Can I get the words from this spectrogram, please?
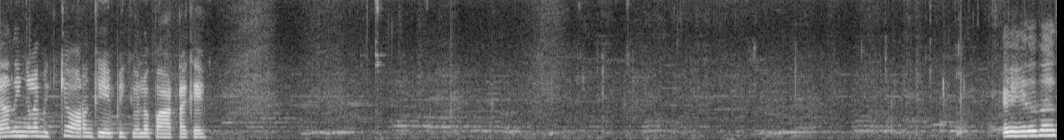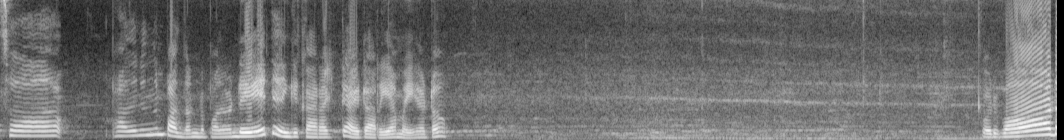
ഞാൻ നിങ്ങളെ മിക്കവാറും കേൾപ്പിക്കുമല്ലോ പാട്ടൊക്കെ. ഏകദേശം പതിനൊന്നും പന്ത്രണ്ടും പതിനൊന്ന് ഡേറ്റ് എനിക്ക് കറക്റ്റായിട്ട് അറിയാൻ വയ്യ കേട്ടോ. ഒരുപാട്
